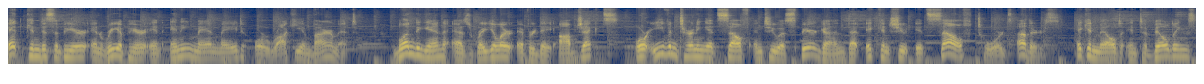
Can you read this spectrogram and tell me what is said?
It can disappear and reappear in any man made or rocky environment, blending in as regular everyday objects, or even turning itself into a spear gun that it can shoot itself towards others. It can meld into buildings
